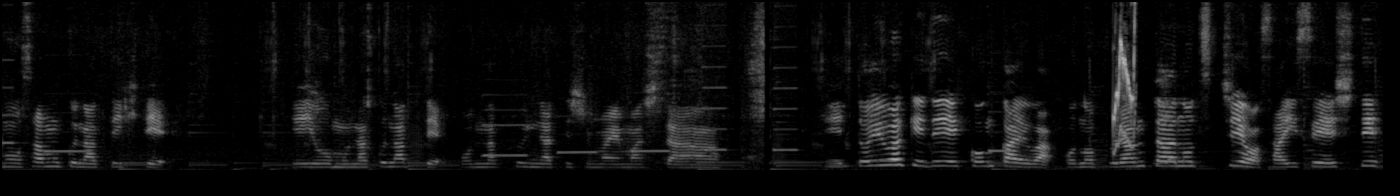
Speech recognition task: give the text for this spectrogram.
もう寒くなってきて、栄養もなくなって、こんな風になってしまいました。えーというわけで、今回はこのプランターの土を再生して、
